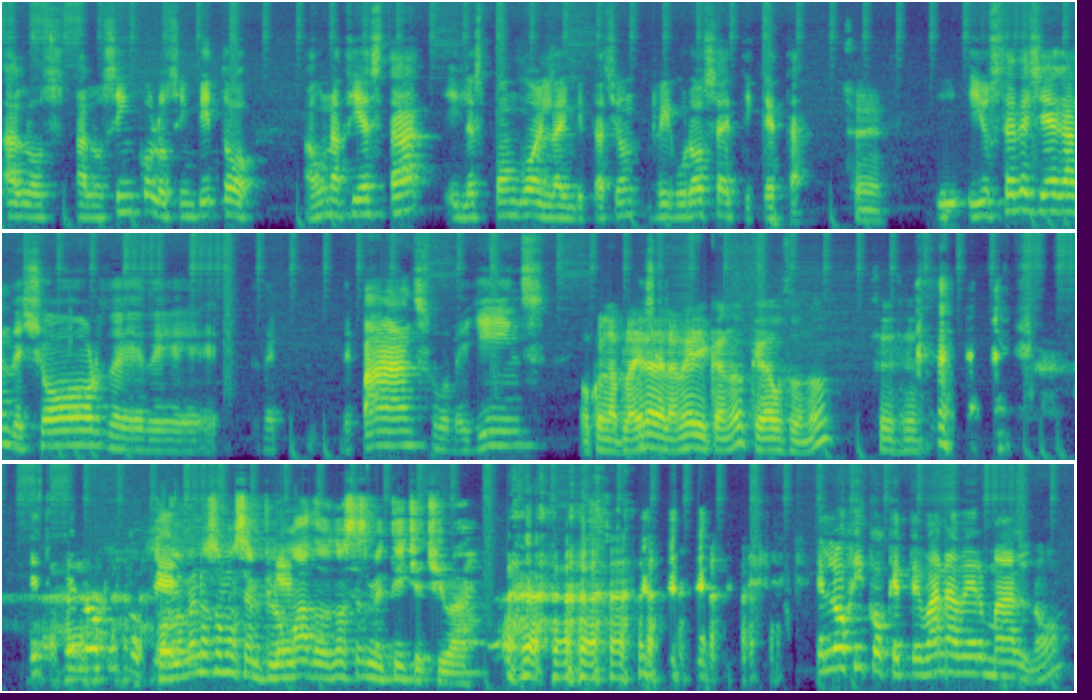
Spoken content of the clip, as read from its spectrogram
a los, a los cinco, los invito a una fiesta y les pongo en la invitación rigurosa etiqueta. Sí. Y, y ustedes llegan de short, de, de, de- de pants o de jeans. O con la playera del América, ¿no? Que uso, ¿no? Sí, sí. Es, es lógico que- Por lo menos somos emplumados, no seas metiche, chiva. es lógico que te van a ver mal, ¿no?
